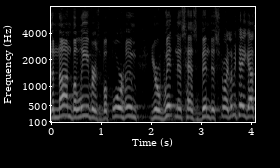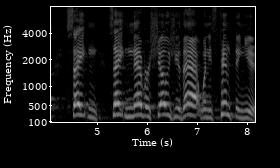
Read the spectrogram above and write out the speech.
the non believers before whom your witness has been destroyed. Let me tell you guys, Satan, Satan never shows you that when he's tempting you.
